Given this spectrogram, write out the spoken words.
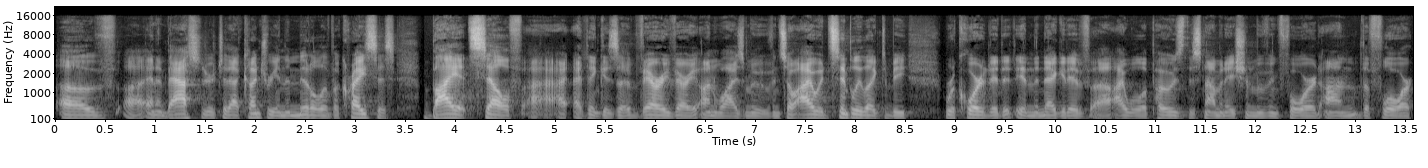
of uh, an ambassador to that country in the middle of a crisis by itself, I, I think, is a very, very unwise move. And so I would simply like to be recorded in the negative. Uh, I will oppose this nomination moving forward on the floor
